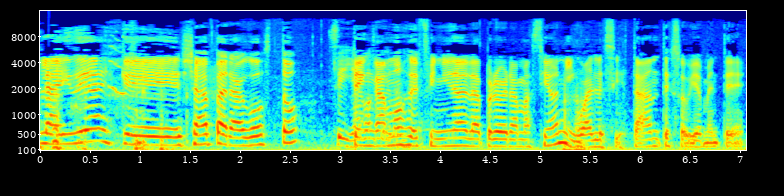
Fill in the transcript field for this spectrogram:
la idea es que ya para agosto tengamos definida la programación. Igual si está antes, obviamente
